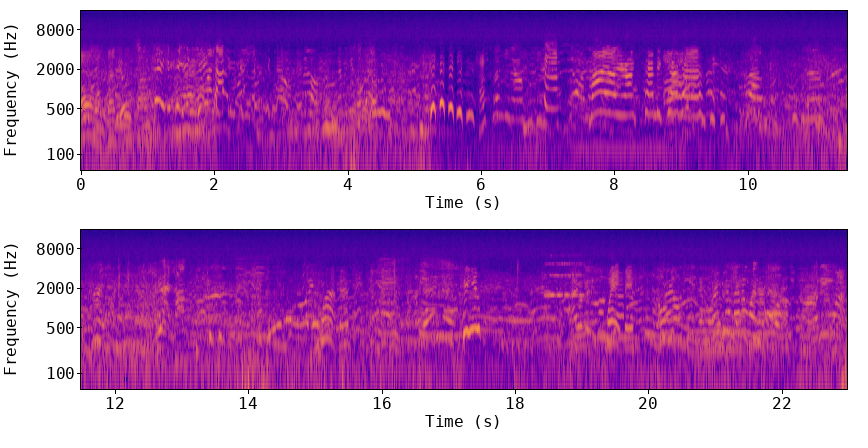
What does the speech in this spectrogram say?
Oh, that's too far. Smile, you're on Candid Camera. What, babe? Can you? Wait, babe. Oh no, where's the little one at? What do you want?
